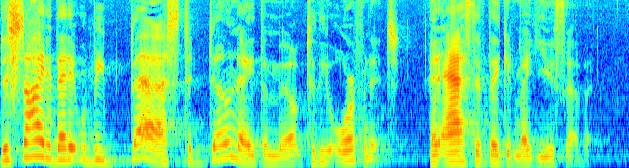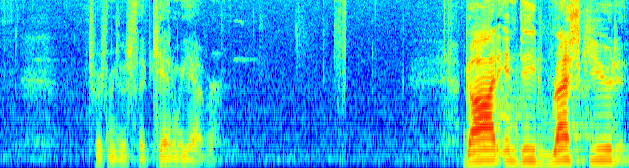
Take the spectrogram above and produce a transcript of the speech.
decided that it would be best to donate the milk to the orphanage and asked if they could make use of it. George Mueller said, Can we ever? God indeed rescued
